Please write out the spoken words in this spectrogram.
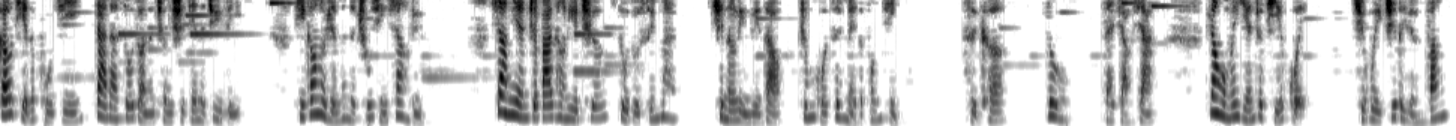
高铁的普及大大缩短了城市间的距离，提高了人们的出行效率。下面这八趟列车速度虽慢，却能领略到中国最美的风景。此刻，路在脚下，让我们沿着铁轨去未知的远方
